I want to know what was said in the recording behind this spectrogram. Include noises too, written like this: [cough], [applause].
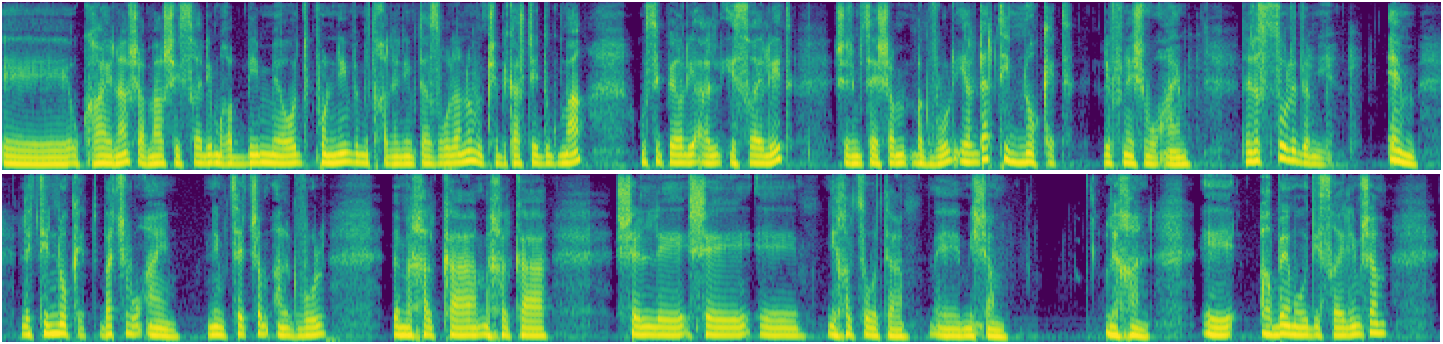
באוקראינה, שאמר שישראלים רבים מאוד פונים ומתחננים, תעזרו לנו, וכשביקשתי דוגמה, הוא סיפר לי על ישראלית שנמצאת שם בגבול, ילדה תינוקת לפני שבועיים. תנסו לדמיין, אם לתינוקת בת שבועיים נמצאת שם על הגבול ומחלקה, מחלקה של, אה, שיחלצו אותה אה, משם לכאן. אה, הרבה מאוד ישראלים שם.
